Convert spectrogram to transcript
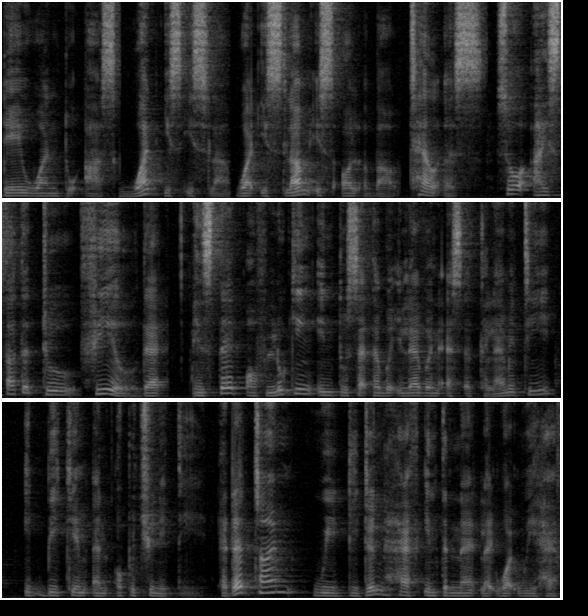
they want to ask what is Islam, what Islam is all about. Tell us. So I started to feel that instead of looking into September 11 as a calamity, it became an opportunity At that time, we didn't have internet like what we have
